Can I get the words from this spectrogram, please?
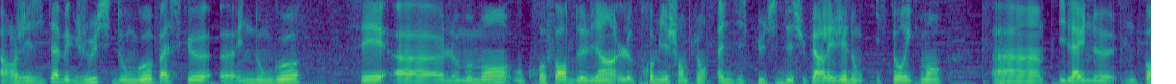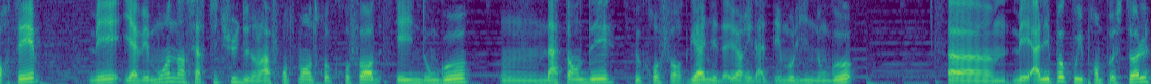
Alors j'ai hésité avec Julius Indongo parce que Indongo, c'est euh, le moment où Crawford devient le premier champion undisputed des super légers. Donc historiquement, euh, il a une, portée, mais il y avait moins d'incertitude dans l'affrontement entre Crawford et Indongo. On attendait que Crawford gagne, et d'ailleurs il a démoli Indongo. Euh, mais à l'époque où il prend Postol,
